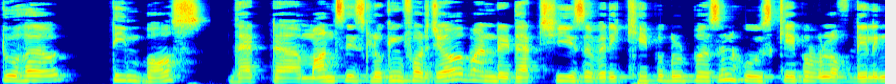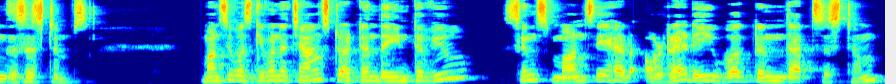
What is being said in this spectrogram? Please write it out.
to her team boss that uh, Mansi is looking for a job and that she is a very capable person who is capable of dealing the systems. Mansi was given a chance to attend the interview. Since Mansi had already worked in that system,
